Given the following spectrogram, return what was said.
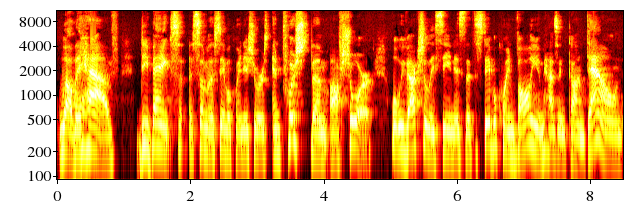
well, they have debanked some of the stablecoin issuers and pushed them offshore. What we've actually seen is that the stablecoin volume hasn't gone down;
